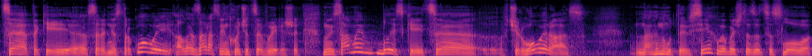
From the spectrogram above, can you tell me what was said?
це такий е, середньостроковий, але зараз він хоче це вирішити. Ну і найближчий це в черговий раз нагнути всіх, вибачте за це слово,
